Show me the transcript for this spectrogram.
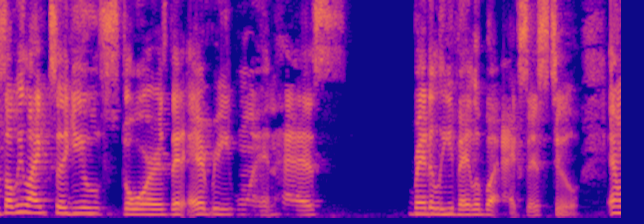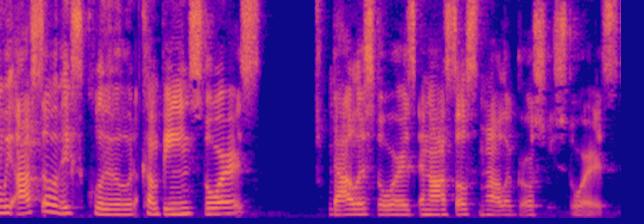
So we like to use stores that everyone has readily available access to. And we also exclude convenience stores dollar stores and also smaller grocery stores.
